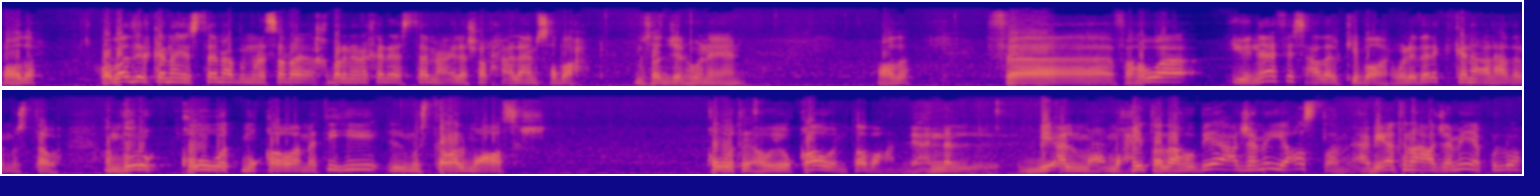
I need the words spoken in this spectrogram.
واضح؟ وبدر كان يستمع بالمناسبة أخبرني أنه كان يستمع إلى شرح ألام صباح مسجل هنا يعني. واضح. فهو ينافس على الكبار ولذلك كان على هذا المستوى. انظروا قوة مقاومته للمستوى المعاصر. قوة هو يقاوم طبعا لأن البيئة المحيطة له بيئة أعجمية أصلا بيئتنا أعجمية كلها.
